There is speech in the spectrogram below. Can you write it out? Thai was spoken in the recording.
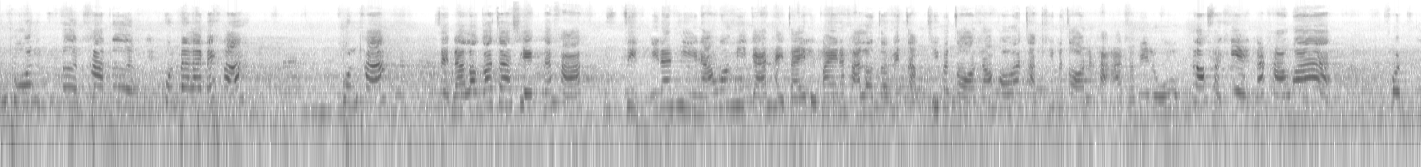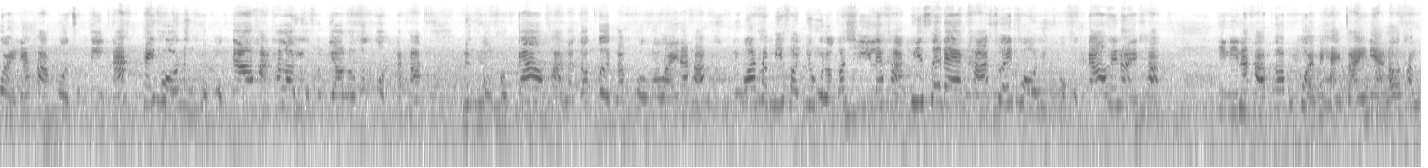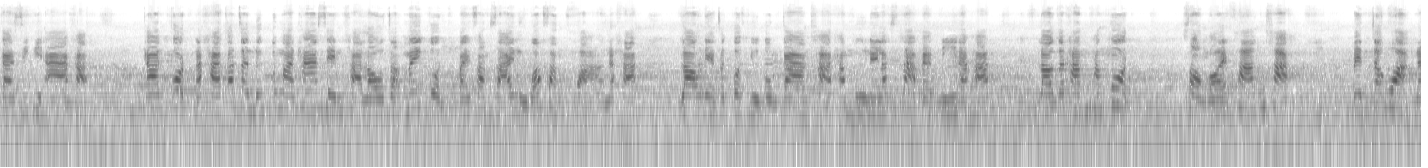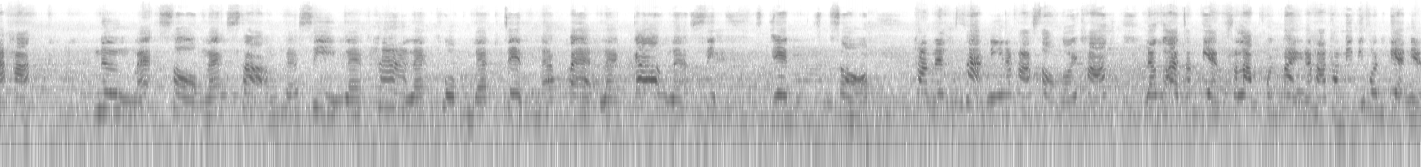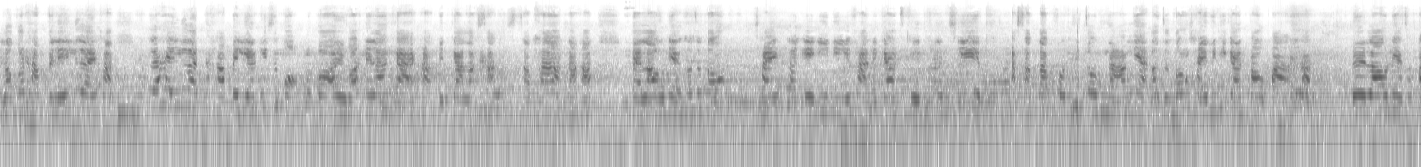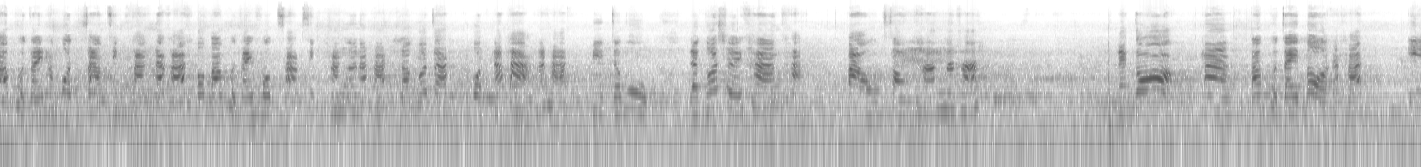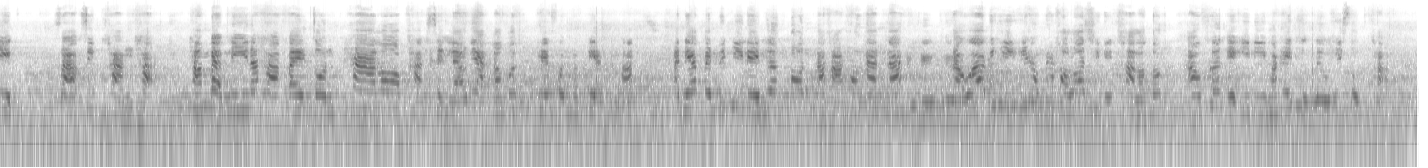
คุณคุณตื่นค่ะตื่น คุณเป็นอะไรไหมคะ คุณคะ เสร็จแล้วเราก็จะเช็คนะคะ10วินาทีนะว่ามีการหายใจหรือไม่นะคะ เราจะไม่จับชีพจรเนาะเพราะว่าจับชีพจรนะคะ อาจจะไม่รู้เราสังเกตนะคะว่า คนป่วยเนี่ยค่ะหมดสตินะ ให้โทร 1669 ค่ะ ถ้าเราอยู่คนเดียวเราก็กดนะคะ 1669 ค่ะ แล้วก็เปิดลำโพงเอาไว้นะคะ หรือว่าถ้ามีคนอยู่เราก็ชี้เลยค่ะพี่เสื้อแดงคะช่วยโทร 1669 ให้หน่อยค่ะ ทีนี้นะคะเพื่อผู้ป่วยไม่หายใจเนี่ยเราทำการ CPR ค่ะ การกดนะคะก็จะลึกประมาณ 5 เซนค่ะ เราจะไม่กดไปฝั่งซ้ายหรือว่าฝั่งขวานะคะ เราเนี่ยจะกดอยู่ตรงกลางค่ะทำมือในลักษณะแบบนี้นะคะ เราจะทำทั้งหมด 200 ครั้งค่ะ เป็นจังหวะนะคะ1และ 2 และ 3 และ 4 และ 5 และ 6 และ 7 และ 8 และ 9 และ 10 11 12ทำในลักษณะนี้นะคะ 200 ครั้ง แล้วก็อาจจะเปลี่ยนสลับคนใหม่นะคะ ถ้าไม่มีคนเปลี่ยนเนี่ย เราก็ทำไปเรื่อยๆค่ะ วัยวะในร่างกายค่ะ เป็นการรักษาสภาพนะคะ แต่เราเนี่ยก็จะต้องใช้เครื่อง AED ค่ะในการฟื้นคืนชีพสำหรับคนที่จมน้ำเนี่ยเราจะต้องใช้วิธีการเป่าปากค่ะ โดยเราเนี่ยจะปั๊มหัวใจทั้งหมด 30 ครั้งนะคะพอปั๊มหัวใจครบ 30 ครั้งแล้วนะคะ เราก็จะกดหน้าผากนะคะ บีบจมูก แล้วก็เชยค้างค่ะ เป่า 2 ครั้งนะคะ แล้วก็มาปั๊มหัวใจต่อนะคะ อีก 30 ครั้งค่ะ ทำแบบนี้นะคะ ไปจน 5 รอบค่ะ เสร็จแล้วเนี่ยเราก็ถึงให้คนมาเปลี่ยนนะคะอันเนี้ยเป็นวิธีในเบื้องต้นนะคะ เท่านั้นนะ แต่ว่าวิธีที่ทำให้เขารอดชีวิตค่ะ เราต้องเอาเครื่อง AED มาให้ถึงเร็วที่สุดค่ะ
